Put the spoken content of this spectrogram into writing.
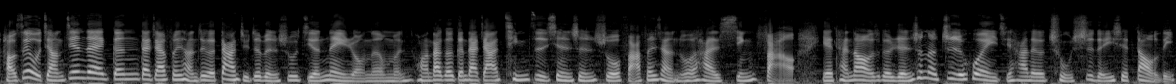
好，所以我讲今天在跟大家分享这个大局这本书籍的内容呢，我们黄大哥跟大家亲自现身说法，分享很多他的心法哦，也谈到了这个人生的智慧以及他的处事的一些道理。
